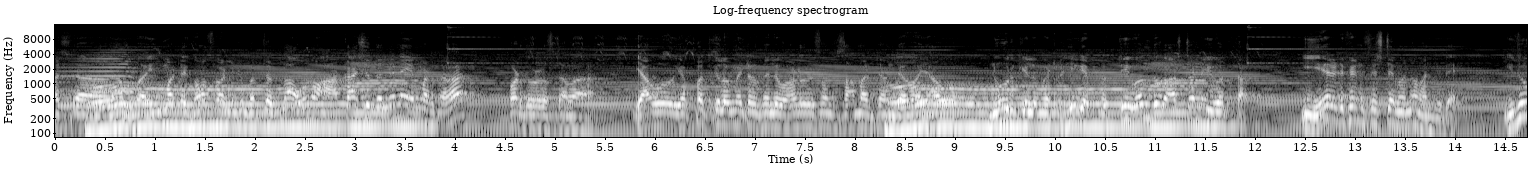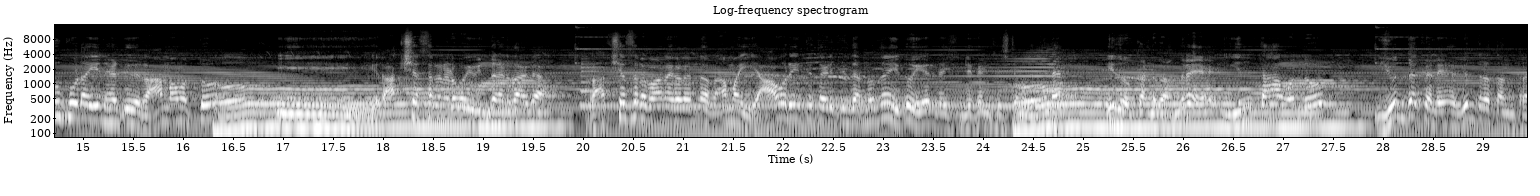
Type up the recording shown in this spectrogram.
ಇದು ಮಾಡಿ ಧ್ವಂಸ ಮಾಡಲಿಕ್ಕೆ ಬರ್ತಿರ್ತಲ್ಲ ಅವನು ಆಕಾಶದಲ್ಲೇ ಏನು ಮಾಡ್ತಾವ ಹೊಡೆದು ಉರುಳಿಸ್ತಾವ. ಯಾವ ಎಪ್ಪತ್ತು ಕಿಲೋಮೀಟರ್ದಲ್ಲಿ ಹೊರಡಿಸುವಂಥ ಸಾಮರ್ಥ್ಯ ಹೊಂದ್ಯಾವ ಯಾವ ನೂರು ಕಿಲೋಮೀಟರ್ ಹೀಗೆ ಪ್ರತಿಯೊಂದು ರಾಷ್ಟ್ರನೂ ಇವತ್ತ ಈ ಏರ್ ಡಿಫೆನ್ಸ್ ಸಿಸ್ಟಮನ್ನು ಹೊಂದಿದೆ. ಇದು ಕೂಡ ಏನು ಹೇಳ್ತಿದೆ ರಾಮ ಮತ್ತು ಈ ರಾಕ್ಷಸರ ನಡುವೆ ಯುದ್ಧ ನಡೆದಾಗ ರಾಕ್ಷಸರ ಬಾಣಗಳನ್ನು ರಾಮ ಯಾವ ರೀತಿ ತಡಿತಿದ್ದ ಅನ್ನೋದನ್ನ ಇದು ಏರ್ ಡಿಫೆನ್ಸ್ ಸಿಸ್ಟಮ್ ಇದು ಕಂಡು ಅಂದರೆ ಇಂತಹ ಒಂದು ಯುದ್ಧ ಕಲೆ ಯುದ್ಧ ತಂತ್ರ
